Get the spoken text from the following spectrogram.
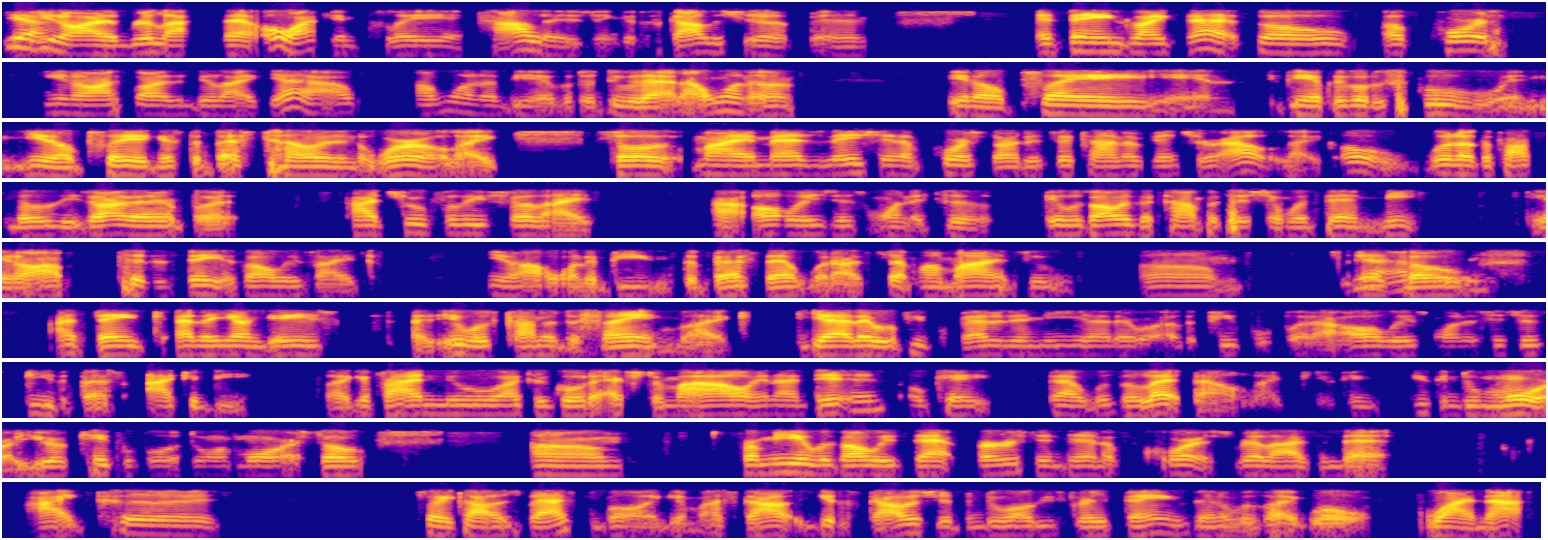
yeah, you know, I realized that oh, I can play in college and get a scholarship and and things like that. So of course, you know, I started to be like, yeah, I, I want to be able to do that. I want to, you know, play and be able to go to school and you know play against the best talent in the world. Like, so my imagination, of course, started to kind of venture out. Like, oh, what other possibilities are there? But I truthfully feel like I always just wanted to. It was always a competition within me. You know, I, to this day, it's always like, you know, I want to be the best at what I set my mind to. Um, yeah, and so absolutely. I think at a young age, uh, it was kind of the same. Like, yeah, there were people better than me. Yeah, there were other people, but I always wanted to just be the best I could be. Like, if I knew I could go the extra mile and I didn't, okay, that was a letdown. Like, you can you can do more. You're capable of doing more. So, um, for me, it was always that first, and then of course realizing that I could play college basketball and get my get a scholarship and do all these great things, and it was like, well, why not?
